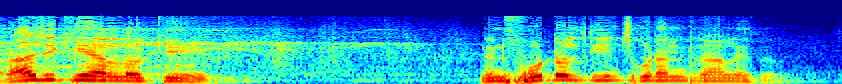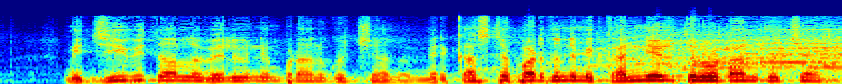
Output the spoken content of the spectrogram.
రాజకీయాల్లోకి నేను ఫోటోలు తీయించుకోవడానికి రాలేదు. మీ జీవితాల్లో వెలుగు నింపడానికి వచ్చాను. మీరు కష్టపడుతుంటే మీ కన్నీళ్ళు తుడవడానికి వచ్చాను.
